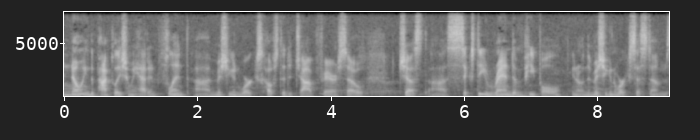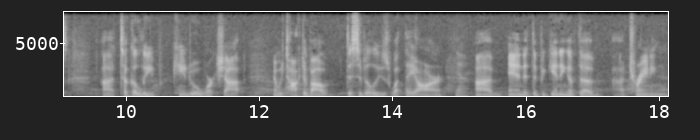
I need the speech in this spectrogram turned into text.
And knowing the population we had in Flint, uh, Michigan Works hosted a job fair. So just uh, 60 random people, you know, in the Michigan Work Systems, uh, took a leap, came to a workshop, and we talked about disabilities, what they are. Yeah. Um, and at the beginning of the uh, training,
